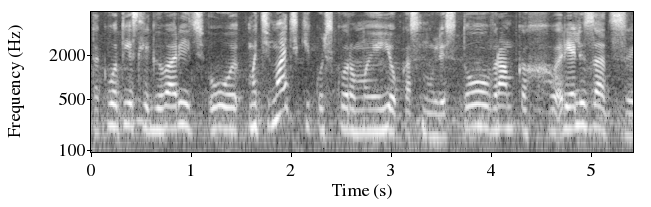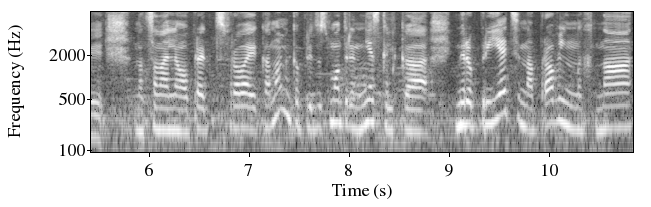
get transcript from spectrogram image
Так вот, если говорить о математике, коль скоро мы ее коснулись, то в рамках реализации национального проекта «Цифровая экономика» предусмотрено несколько мероприятий, направленных на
